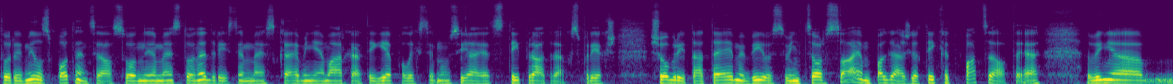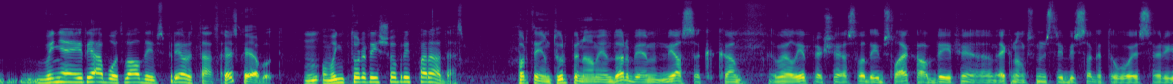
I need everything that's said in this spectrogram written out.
Tur ir milzīgs potenciāls, un ja mēs to nedarīsim, mēs kaimiņiem ārkārtīgi iepaliksim. Mums jāiet stipri ātrāk uz priekšu. Šobrīd tā tēma bijusi, viņa caur sājumu pagājušajā gadā tika pacelta. Ja? Viņa, viņai ir jābūt valdības prioritātei. Kas kā jābūt? Un viņi tur arī šobrīd parādās. Par tiem turpināmiem darbiem jāsaka, ka vēl iepriekšējās vadības laikā bija ekonomikas ministrija bija sagatavojusi arī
